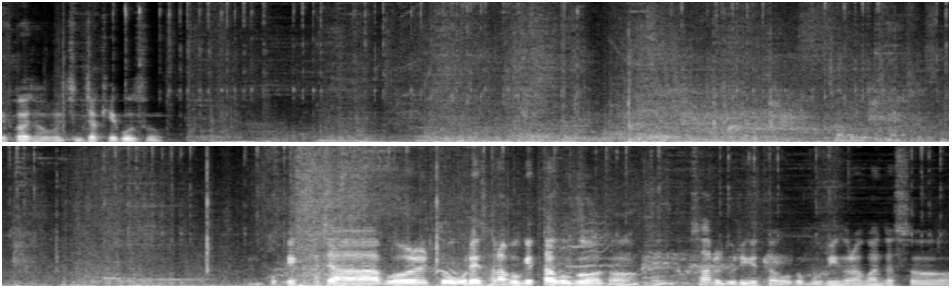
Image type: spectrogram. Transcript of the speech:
여기까지 잡으면 진짜 개고수. 곱게 가자. 뭘 또 오래 살아보겠다고, 그거, 어? 응? 사를 누리겠다고, 그 무빙을 하고 앉았어.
